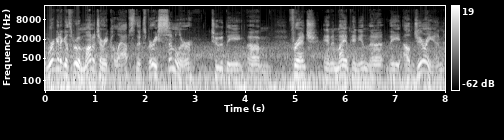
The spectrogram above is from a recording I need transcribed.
we're going to go through a monetary collapse that's very similar to the um, French and, in my opinion, the, the Algerian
